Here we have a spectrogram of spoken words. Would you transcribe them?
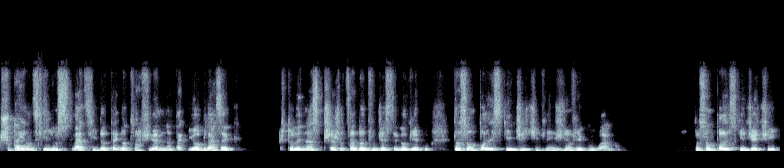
szukając ilustracji do tego, trafiłem na taki obrazek, który nas przerzuca do XX wieku. To są polskie dzieci więźniowie gułagu. To są polskie dzieci,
